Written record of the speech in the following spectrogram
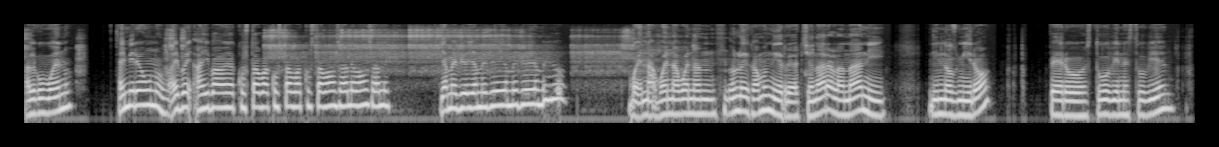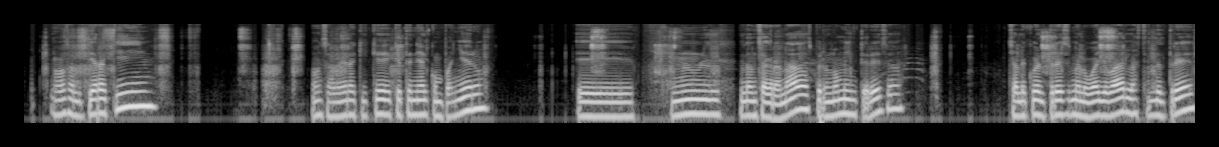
Algo bueno. Ahí mire uno. Ahí va, ahí va acostado, va acostado, va acostado. Vamos a darle, vamos a darle. Ya me vio, ya me vio, ya me vio, ya me vio. Buena, buena, buena. No le dejamos ni reaccionar a la nada ni, ni nos miró. Pero estuvo bien, estuvo bien. Vamos a lootear aquí. Vamos a ver aquí qué, tenía el compañero. Eh, un lanzagranadas, pero no me interesa. Chaleco del 3 me lo voy a llevar. La steel del 3.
